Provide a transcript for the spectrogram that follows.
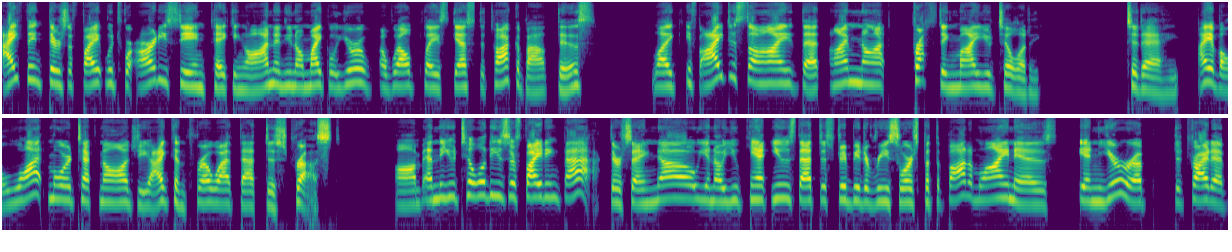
I think there's a fight which we're already seeing taking on. And, you know, Michael, you're a well placed guest to talk about this. Like, if I decide that I'm not trusting my utility today, I have a lot more technology I can throw at that distrust. Um, and the utilities are fighting back. They're saying, no, you know, you can't use that distributed resource. But the bottom line is in Europe, to try to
